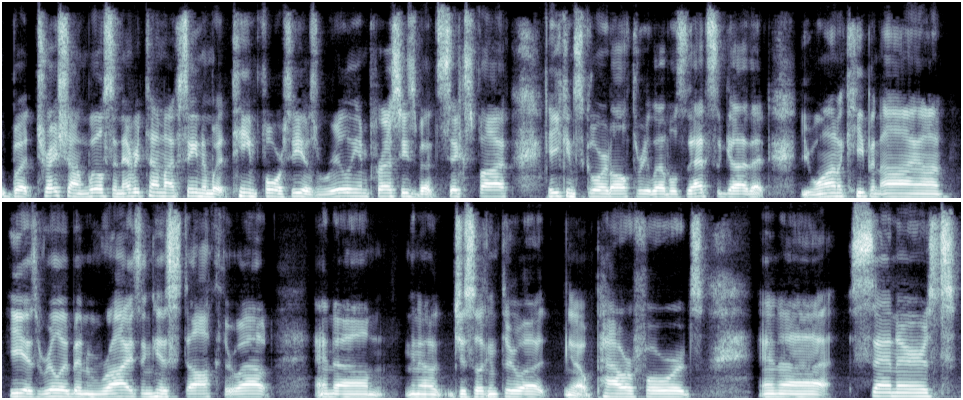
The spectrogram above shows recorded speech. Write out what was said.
but Trayshawn Wilson, every time I've seen him with Team Force, he is really impressed. He's about six five. He can score at all three levels. That's the guy that you want to keep an eye on. He has really been rising his stock throughout. And, um, you know, just looking through, uh, you know, power forwards and uh, centers.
